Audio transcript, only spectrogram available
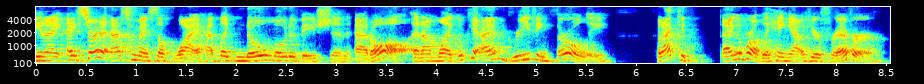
and I, I started asking myself why I had like no motivation at all. And I'm like, okay, I am grieving thoroughly, but I could, I could probably hang out here forever.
